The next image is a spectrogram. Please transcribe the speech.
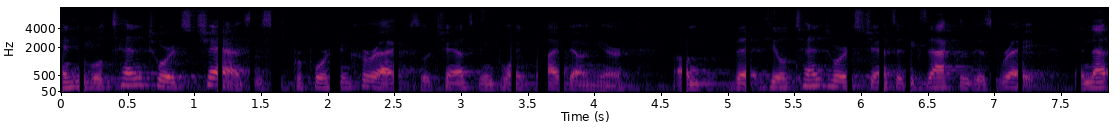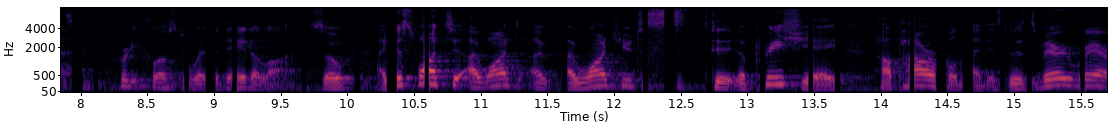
and he will tend towards chance. This is proportion correct, so chance being 0.5 down here. Um, that he'll tend towards chance at exactly this rate, and that's pretty close to where the data lie. So I just want to, I want, I, I want you to, to appreciate how powerful that is, because it's very rare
